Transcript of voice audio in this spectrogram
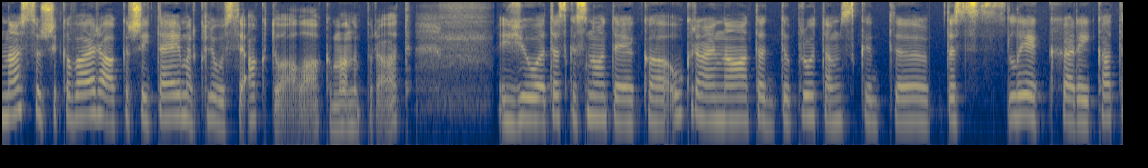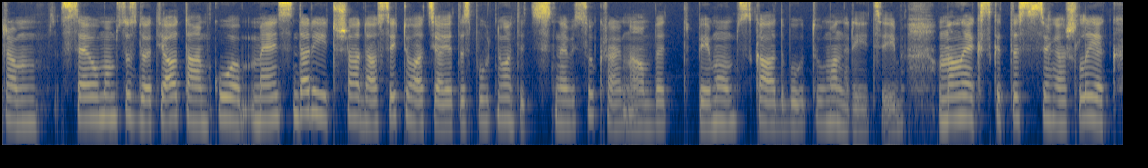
nesuši, ka vairāk ka šī tēma ir kļuvusi aktuālāka, manuprāt. Jo tas, kas notiek Ukrajinā, tad, protams, kad, tas liek arī katram sev uzdot jautājumu, ko mēs darītu šādā situācijā, ja tas būtu noticis nevis Ukrajinā, bet pie mums, kāda būtu mana rīcība. Un man liekas, ka tas vienkārši liek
